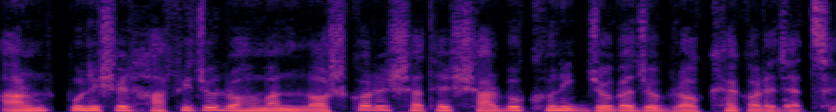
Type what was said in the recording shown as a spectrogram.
আর্মড পুলিশের হাফিজুর রহমান লস্করের সাথে সার্বক্ষণিক যোগাযোগ রক্ষা করে যাচ্ছে।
